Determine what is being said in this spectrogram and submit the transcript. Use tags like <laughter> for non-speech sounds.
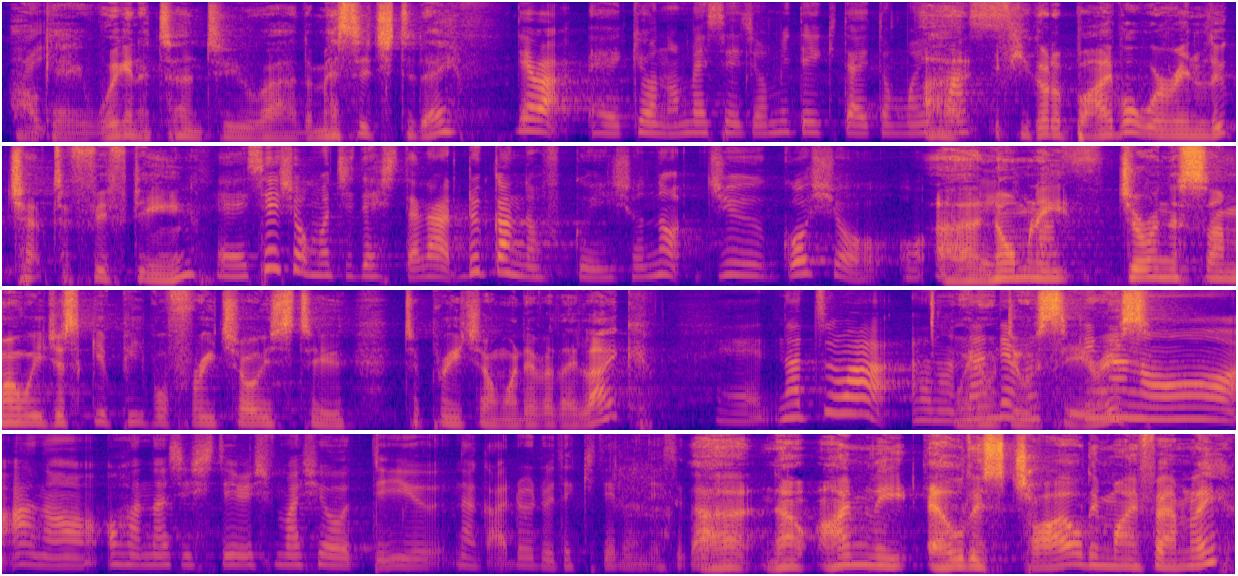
はい Okay, we're going to turn to uh, the message today. では、えー今日のメッセージを見ていきたいと思い Uh, ます。 if you've got a Bible, we're in Luke chapter 15. えー聖書をお持ちでしたら、ルカの福音書の15章を見 Uh, ていきま normally, す。 during the summer, we just give people free choice to, to preach on whatever they like. えー夏はあの We don't 何で do も a 好きなのをあのお話ししてしましょうっていうなんかルールで来てるんですが、 Uh, now, I'm the eldest child in my family.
